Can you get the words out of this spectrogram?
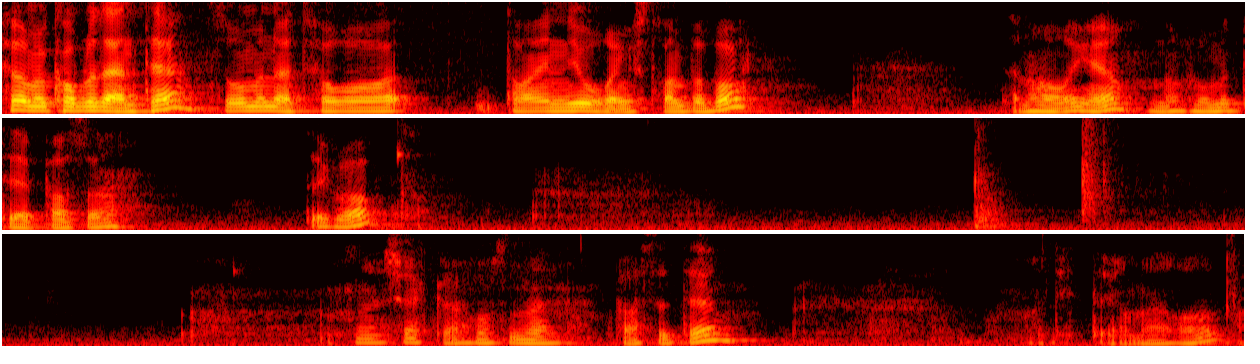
Før vi kobler den til, så er vi nødt for å ta en jordingstrømpe på. Den har jeg her. Nå får vi tilpasse til hvert. Vi sjekker hvordan den passer til. Litt mer av.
